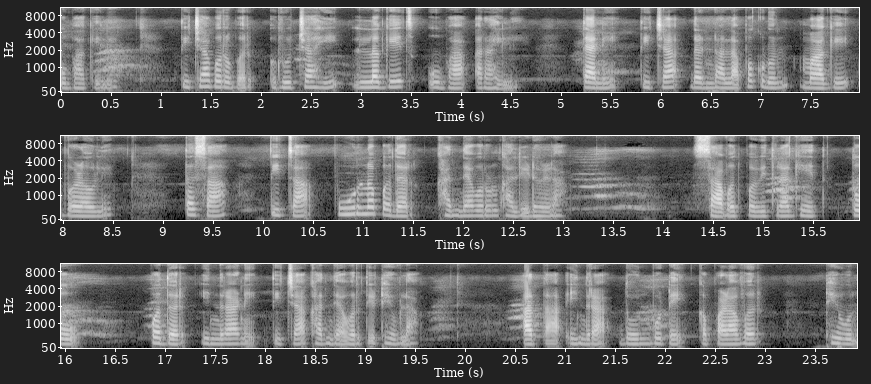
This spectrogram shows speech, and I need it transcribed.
उभा केले. तिच्याबरोबर रुचाही लगेच उभा राहिली. त्याने तिच्या दंडाला पकडून मागे वळवले. तसा तिचा पूर्ण पदर खांद्यावरून खाली ढळला. सावध पवित्रा घेत तो पदर इंद्राने तिच्या खांद्यावरती ठेवला. आता इंद्रा दोन बोटे कपाळावर ठेवून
